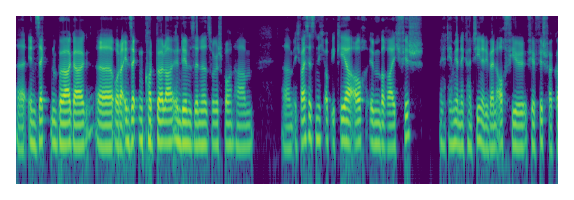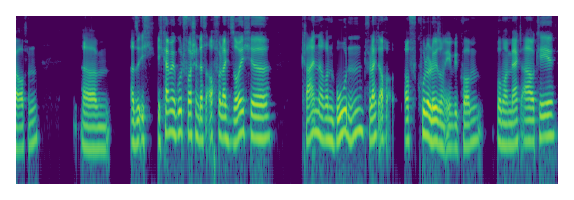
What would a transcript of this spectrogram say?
äh, Insektenburger äh, oder Insektenkottböller in dem Sinne so gesprochen haben. Ähm, ich weiß jetzt nicht, ob Ikea auch im Bereich Fisch, die haben ja eine Kantine, die werden auch viel, viel Fisch verkaufen. Ähm, also ich, ich kann mir gut vorstellen, dass auch vielleicht solche kleineren Buden vielleicht auch auf coole Lösungen irgendwie kommen, wo man merkt, ah, okay,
